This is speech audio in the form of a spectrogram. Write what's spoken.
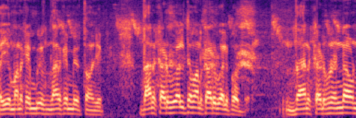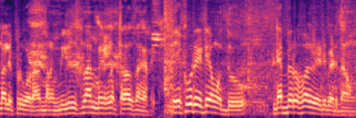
అయ్యో మనకేం మిగుతుంది దానికేం మేపుతామని చెప్పి. దానికి అడుగు వెళ్తే మనకు అడుగు వెళ్ళిపోద్ది దాని కడుపు నిండా ఉండాలి ఇప్పుడు కూడా. మనం మిగిలినా మిగిలిన తర్వాత సంగతి. ఎక్కువ రేట్ ఏమొద్దు డెబ్బై రూపాయలు రేటు పెడదాము.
